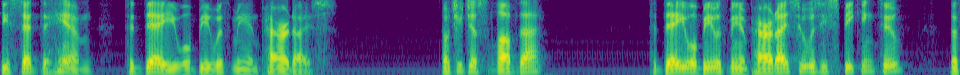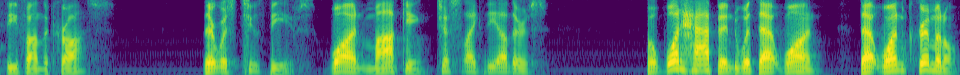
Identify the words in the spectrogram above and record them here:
he said to him, Today you will be with me in paradise. Don't you just love that? Today you will be with me in paradise. Who was he speaking to? The thief on the cross. There was two thieves, one mocking, just like the others. But what happened with that one, that one criminal?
